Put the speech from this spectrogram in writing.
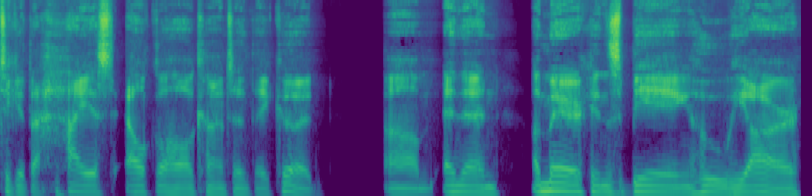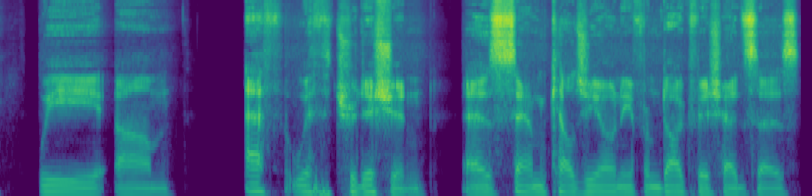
to get the highest alcohol content they could, um, and then Americans being who we are, we um, F with tradition, as Sam Calagione from Dogfish Head says.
